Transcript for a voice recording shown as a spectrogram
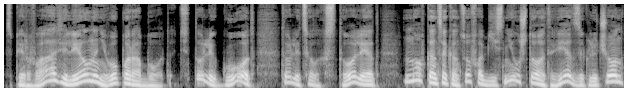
Сперва велел на него поработать, то ли год, то ли целых сто лет, но в конце концов объяснил, что ответ заключен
